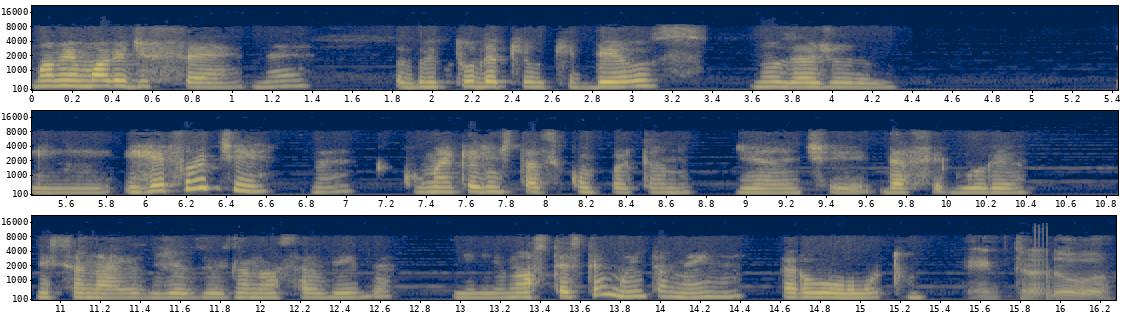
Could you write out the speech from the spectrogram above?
uma memória de fé, né? Sobre tudo aquilo que Deus nos ajudou. E, e refletir, né? Como é que a gente está se comportando diante da figura missionário de Jesus na nossa vida e o nosso testemunho também, né, para o outro. Entrando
